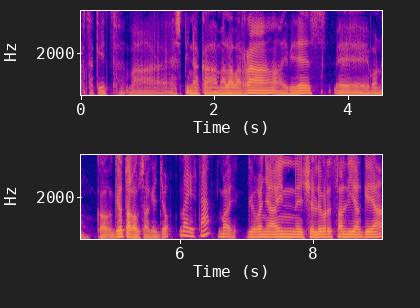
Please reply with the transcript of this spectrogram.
ez dakit, ba, espinaka malabarra, adibidez, e, bueno, geota gauza gehiago. Bai, ezta? Bai, gero gaina hain xelebrezaliak gea,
